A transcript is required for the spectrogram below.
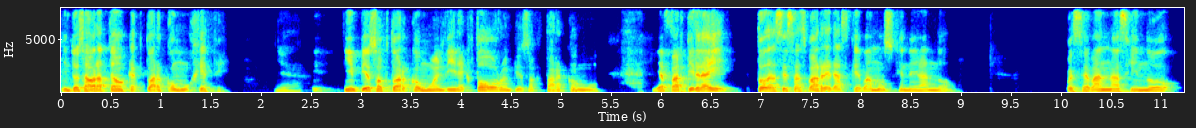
Entonces ahora tengo que actuar como jefe. Y, y, empiezo a actuar como el director, o empiezo a actuar como... Y a partir de ahí, todas esas barreras que vamos generando, pues se van haciendo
